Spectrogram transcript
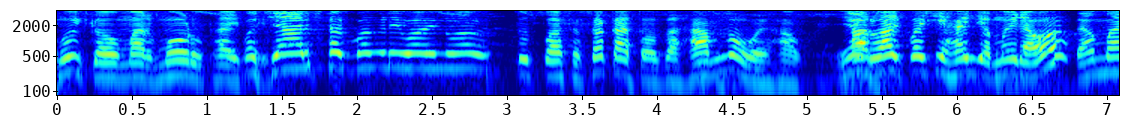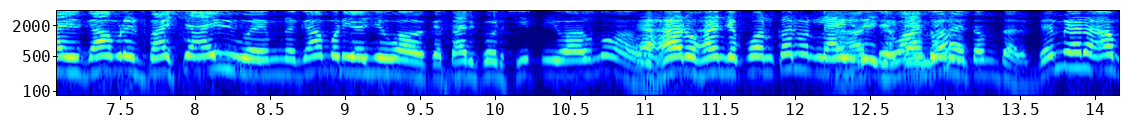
મુઈ કહું મારું મોડું થાય છે. ચાર ચાર બંગડી વાળી નો આવે? તું પાછો સકાતો હામ નો હોય હાવ. એમ. આજ પછી હાંજે મળ્યા હો. તમારી ગામડે ભાષા આવી હોય એમને ગામડિયા જેવું આવે કે તારી કોઈ સીટી વાળું નો આવે. હારું હાંજે ફોન કરો એટલે આવી દેજો વાંધો નહીં તમ તારે. ગમે આમ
